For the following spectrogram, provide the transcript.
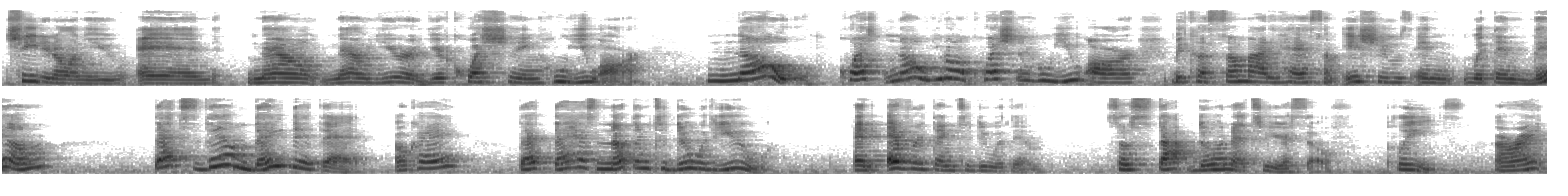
cheated on you and now now you're you're questioning who you are. No. Question no, you don't question who you are because somebody has some issues in within them. That's them. They did that. Okay? That that has nothing to do with you and everything to do with them. So stop doing that to yourself, please. All right.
